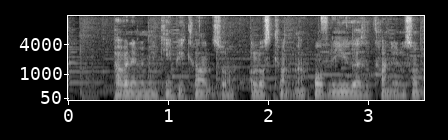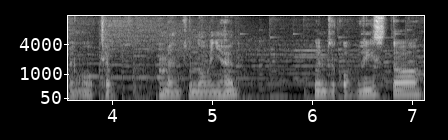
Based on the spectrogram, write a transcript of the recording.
I haven't even been keeping count, so I lost count now. Hopefully you guys have counted or something or kept a mental note in your head. Whimsicott V-Star.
